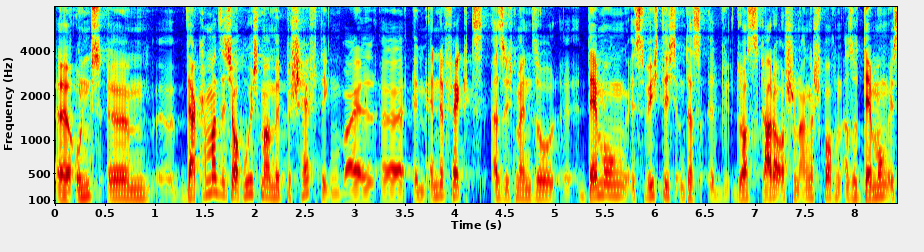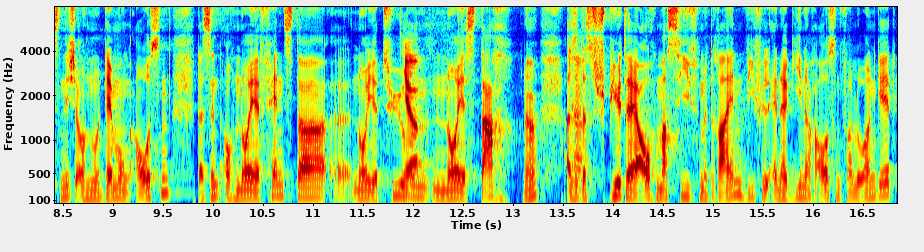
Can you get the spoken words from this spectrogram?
Äh, und ähm, äh, da kann man sich auch ruhig mal mit beschäftigen, weil äh, im Endeffekt, also ich meine, so äh, Dämmung ist wichtig und das, äh, du hast es gerade auch schon angesprochen, also Dämmung ist nicht auch nur Dämmung außen, das sind auch neue Fenster, äh, neue Türen, Ja. ein neues Dach. Ne? Also Ja. das spielt da ja auch massiv mit rein, wie viel Energie nach außen verloren geht.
